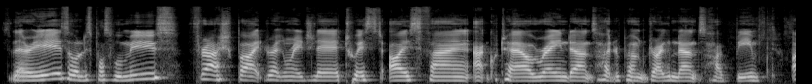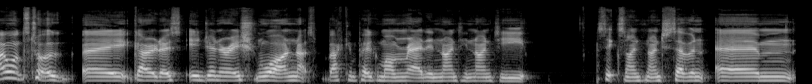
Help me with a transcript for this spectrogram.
So there he is, all his possible moves. Thrash, Bite, Dragon Rage Leer, Twist, Ice Fang, Aqua Tail, Rain Dance, Hydro Pump, Dragon Dance, Hyper Beam. I once taught a, a Gyarados in Generation 1, that's back in Pokemon Red in 1996, 1997. Um,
